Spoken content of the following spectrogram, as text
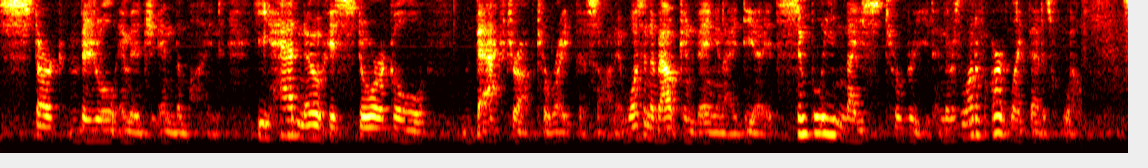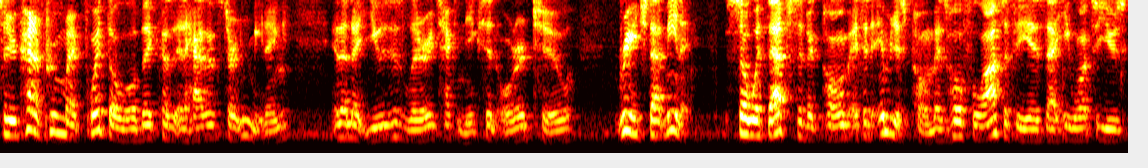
stark visual image in the mind. He had no historical backdrop to write this on. It wasn't about conveying an idea. It's simply nice to read, and there's a lot of art like that as well. So you're kind of proving my point though a little bit because it has a certain meaning, and then it uses literary techniques in order to reach that meaning. So with that specific poem, it's an imagist poem. His whole philosophy is that he wants to use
